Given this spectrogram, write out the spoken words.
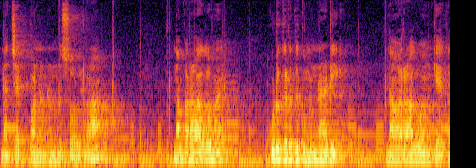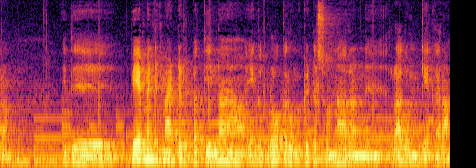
நான் செக் பண்ணணும்னு சொல்கிறான் நம்ம ராகவன் கொடுக்கறதுக்கு முன்னாடி நான் ராகவன் கேட்குறான் இது பேமெண்ட் மேட்டர் பற்றிலாம் எங்கள் புரோக்கர் உங்ககிட்ட சொன்னாரான்னு ராகவன் கேட்குறான்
